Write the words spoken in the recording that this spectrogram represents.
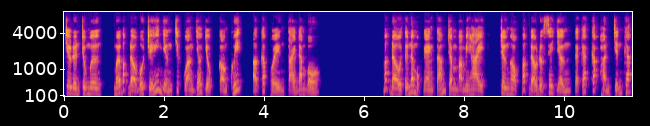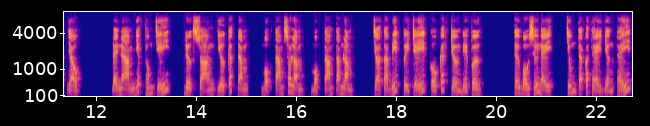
triều đình Trung ương mới bắt đầu bố trí những chức quan giáo dục còn khuyết ở cấp huyện tại Nam Bộ. Bắt đầu từ năm 1832, trường học bắt đầu được xây dựng tại các cấp hành chính khác nhau. Đại Nam Nhất Thống Chí được soạn giữa các năm 1865-1885 cho ta biết vị trí của các trường địa phương. Từ bộ sử này, chúng ta có thể nhận thấy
